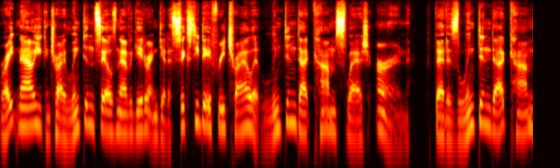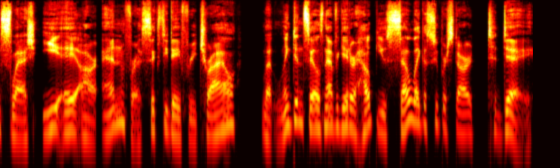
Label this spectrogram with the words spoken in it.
Right now, you can try LinkedIn Sales Navigator and get a 60-day free trial at linkedin.com slash earn. That is linkedin.com slash E-A-R-N for a 60-day free trial. Let LinkedIn Sales Navigator help you sell like a superstar today.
